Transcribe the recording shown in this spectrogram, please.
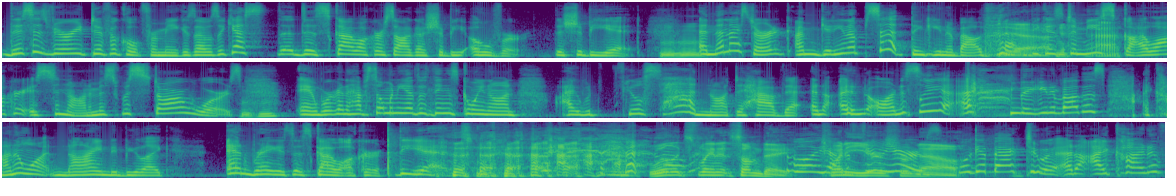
this is very difficult for me because I was like, yes, the, the Skywalker saga should be over. This should be it. Mm-hmm. And then I started, I'm getting upset thinking about that Yeah. because to me, Skywalker is synonymous with Star Wars. Mm-hmm. And we're going to have so many other things going on. I would feel sad not to have that. And, and honestly, thinking about this, I kind of want nine to be like, and Rey is a Skywalker. The end. We'll explain it someday. well, yeah, Twenty few years, from now. we'll get back to it. And I kind of,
